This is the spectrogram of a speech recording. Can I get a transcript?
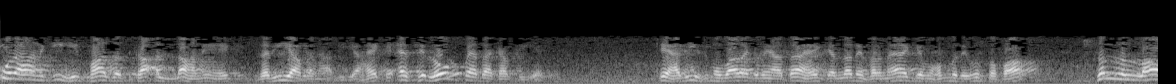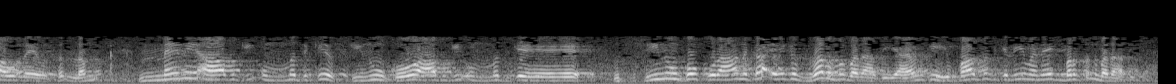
قرآن کی حفاظت کا اللہ نے ایک ذریعہ بنا دیا ہے کہ ایسے لوگ پیدا کر دیے کہ حدیث مبارک میں آتا ہے کہ اللہ نے فرمایا کہ محمد مصطفیٰ صلی اللہ علیہ وسلم، میں نے آپ کی امت کے سینوں کو، آپ کی امت کے سینوں کو قرآن کا ایک ضرب بنا دیا ہے، ان کی حفاظت کے لیے میں نے ایک برتن بنا دیا ہے۔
